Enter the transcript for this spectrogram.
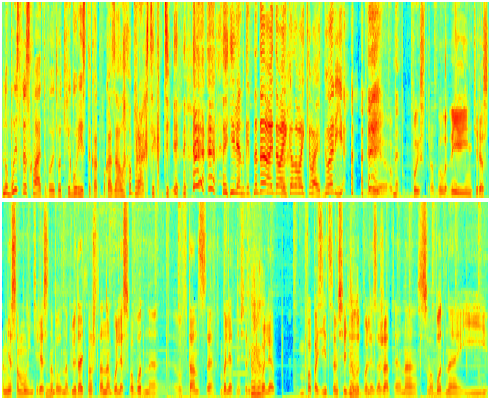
Ну, быстро схватывают вот фигуристы, как показала практика теперь. Елена говорит, ну давай, давай, головой кивает, говори. Не, быстро было. И интересно, мне самому интересно было наблюдать, потому что она более свободная в танце, балетная все-таки более по позициям все делают, более зажатая, она свободная и,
